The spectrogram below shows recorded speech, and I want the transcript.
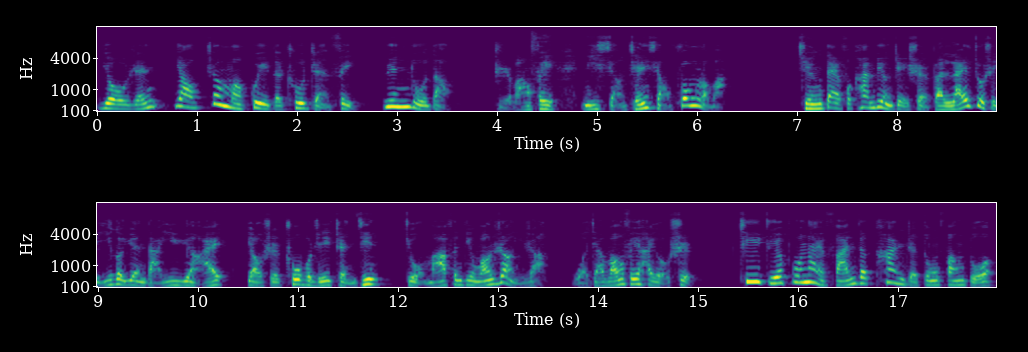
有人要这么贵的出诊费？晕怒道：“芷王妃，你想钱想疯了吗？请大夫看病这事本来就是一个愿打一愿挨，要是出不起诊金，就麻烦定王让一让。我家王妃还有事。”七绝不耐烦地看着东方铎：“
